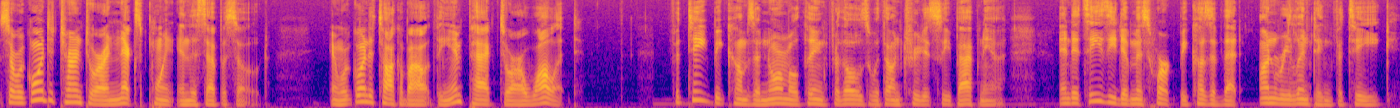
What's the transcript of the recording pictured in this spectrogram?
So, we're going to turn to our next point in this episode, and we're going to talk about the impact to our wallet. Fatigue becomes a normal thing for those with untreated sleep apnea, and it's easy to miss work because of that unrelenting fatigue.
